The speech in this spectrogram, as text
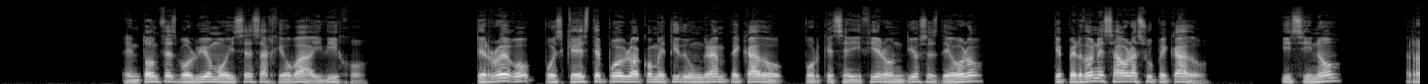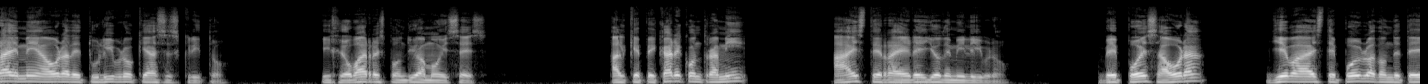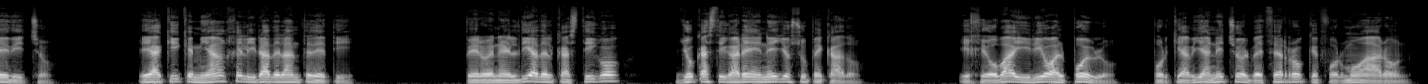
Entonces volvió Moisés a Jehová y dijo, Te ruego, pues que este pueblo ha cometido un gran pecado porque se hicieron dioses de oro, que perdones ahora su pecado, y si no, ráeme ahora de tu libro que has escrito. Y Jehová respondió a Moisés, Al que pecare contra mí, a éste raeré yo de mi libro. Ve pues ahora, lleva a este pueblo a donde te he dicho. He aquí que mi ángel irá delante de ti. Pero en el día del castigo, yo castigaré en ellos su pecado. Y Jehová hirió al pueblo, porque habían hecho el becerro que formó a Aarón.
